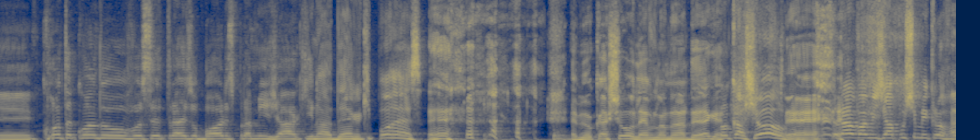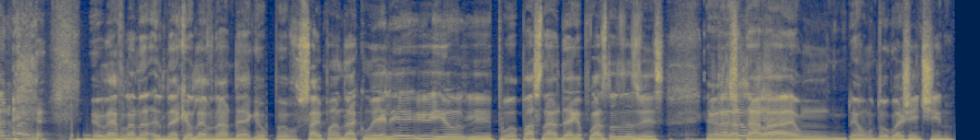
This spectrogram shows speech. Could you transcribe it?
É, conta quando você traz o Boris pra mijar aqui na adega. Que porra é essa? É meu cachorro, eu levo lá na adega. O cachorro? É. Você leva pra mijar, puxa o microfone, vai. Eu levo lá na, Não é que eu levo na adega, eu, eu saio pra andar com ele e, eu, e, pô, eu passo na adega quase todas as vezes. A galera tá é? lá, é um, é um dogo argentino.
